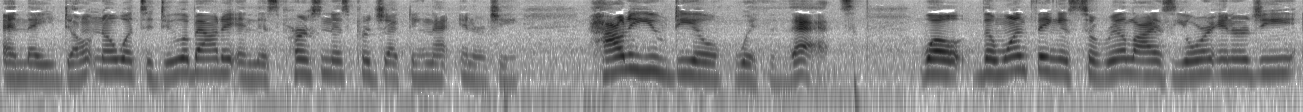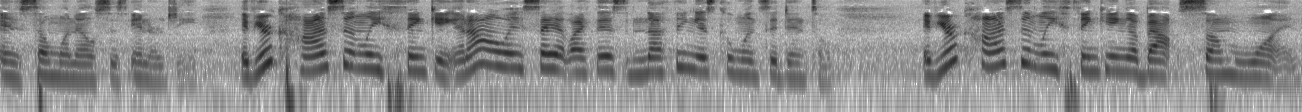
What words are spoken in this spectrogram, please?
and they don't know what to do about it, and this person is projecting that energy. How do you deal with that? Well, the one thing is to realize your energy and someone else's energy. If you're constantly thinking, and I always say it like this nothing is coincidental. If you're constantly thinking about someone,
